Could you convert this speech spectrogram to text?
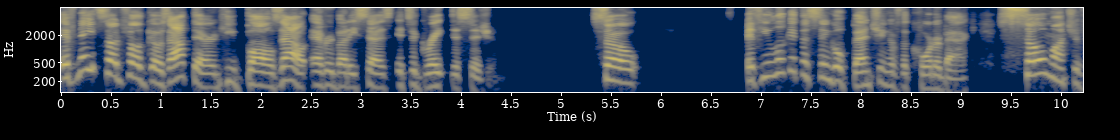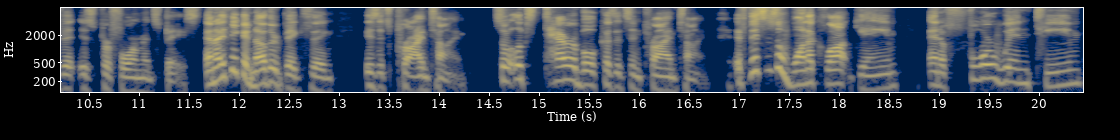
if Nate Sudfeld goes out there and he balls out, everybody says it's a great decision. So if you look at the single benching of the quarterback, so much of it is performance based. And I think another big thing is it's prime time. So it looks terrible because it's in prime time. If this is a one o'clock game and a four win team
